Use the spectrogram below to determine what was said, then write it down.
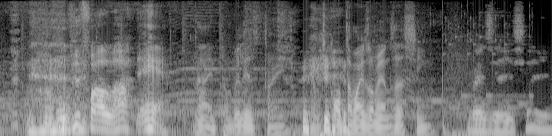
Ouvi falar, É. Ah, então beleza. Então a gente conta mais ou menos assim. mas é isso aí.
